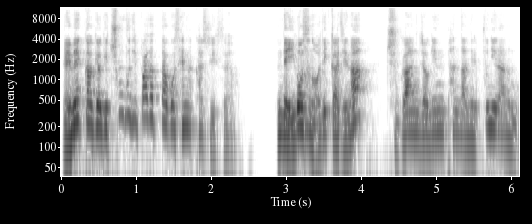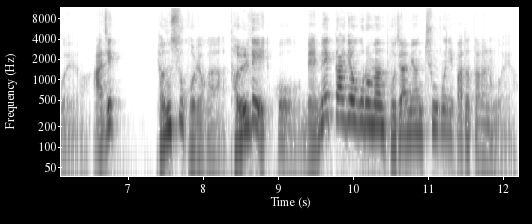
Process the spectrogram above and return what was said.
매매 가격이 충분히 빠졌다고 생각할 수 있어요. 근데 이것은 어디까지나 주관적인 판단일 뿐이라는 거예요. 아직 변수 고려가 덜 돼 있고 매매 가격으로만 보자면 충분히 빠졌다라는 거예요.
